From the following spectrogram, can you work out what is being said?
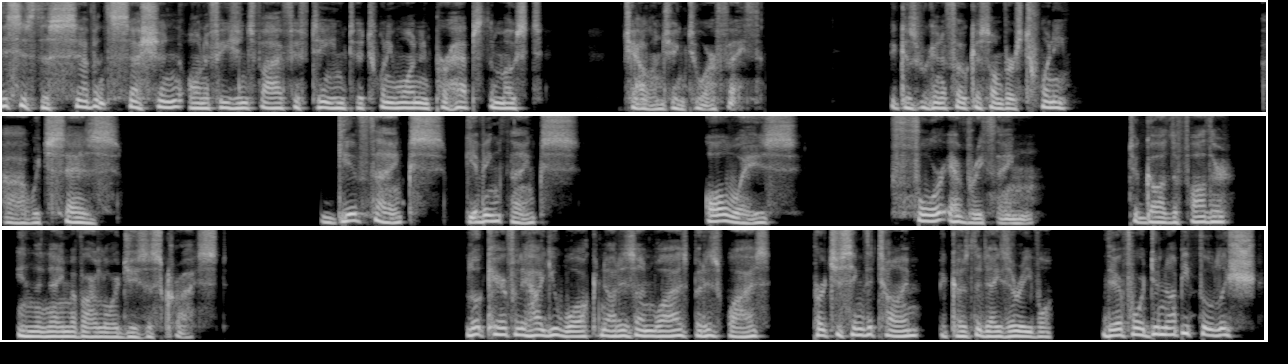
This is the seventh session on Ephesians 5 15 to 21, and perhaps the most challenging to our faith because we're going to focus on verse 20, uh, which says, Give thanks, giving thanks always for everything to God the Father in the name of our Lord Jesus Christ. Look carefully how you walk, not as unwise, but as wise, purchasing the time, because the days are evil. Therefore, do not be foolish,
